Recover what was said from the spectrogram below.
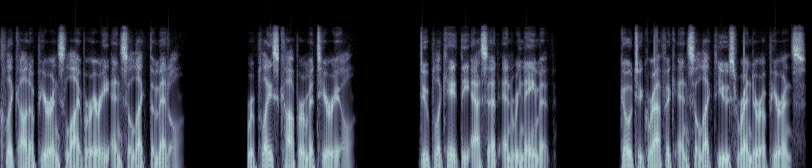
Click on Appearance Library and select the metal. Replace copper material. Duplicate the asset and rename it. Go to Graphic and select Use Render Appearance.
